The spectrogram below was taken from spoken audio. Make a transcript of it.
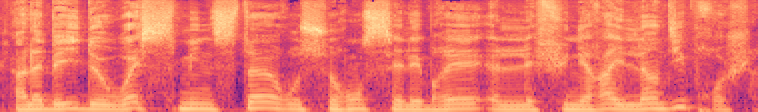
à l'abbaye de Westminster où seront célébrées les funérailles lundi prochain.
